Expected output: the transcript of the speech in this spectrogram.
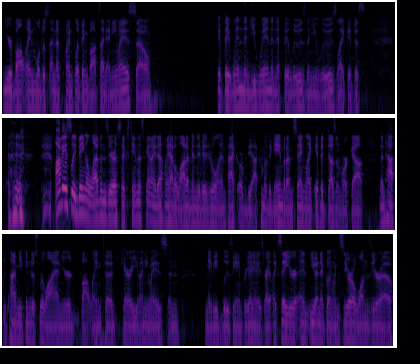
your bot lane will just end up coin flipping bot side anyways. So if they win, then you win, and if they lose, then you lose. Like it just. Obviously, being 11 0 16 this game, I definitely had a lot of individual impact over the outcome of the game. But I'm saying, like, if it doesn't work out, then half the time you can just rely on your bot lane to carry you, anyways, and maybe lose the game for you, anyways, right? Like, say you're and you end up going like 0 1 0,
